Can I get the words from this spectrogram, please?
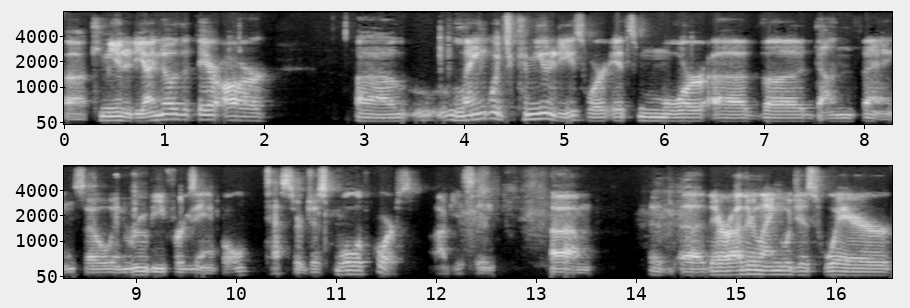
uh, community. I know that there are uh, language communities where it's more of the done thing. So in Ruby, for example, tests are just, well, of course, obviously. Um, uh, there are other languages where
